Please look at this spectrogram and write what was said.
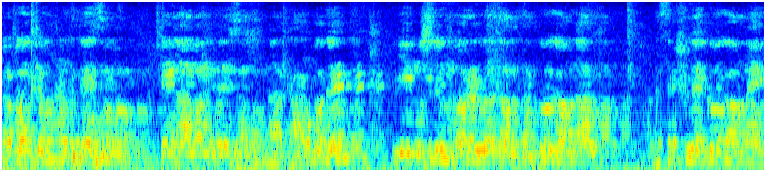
ప్రపంచం ప్రతి దేశంలో చైనాలో అన్ని దేశాల్లో ఉన్నారు. కాకపోతే ఈ ముస్లిం వరల్డ్లో చాలా తక్కువగా ఉన్నారు. అక్కడ శిక్షలు ఎక్కువగా ఉన్నాయి.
